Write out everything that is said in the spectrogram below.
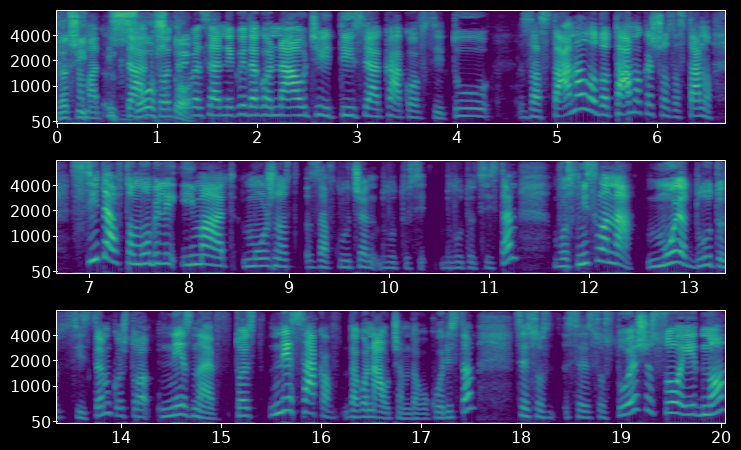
Значи, Ама ти так, тоа зошто? треба сега некој да го научи и ти сега каков си. Ту застанало до тамо кај што застанало. Сите автомобили имаат можност за вклучен Bluetooth, Bluetooth систем, во смисла на мојот Bluetooth систем, кој што не знаев, тоест не сакав да го научам да го користам, се, со, се состоеше со едно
